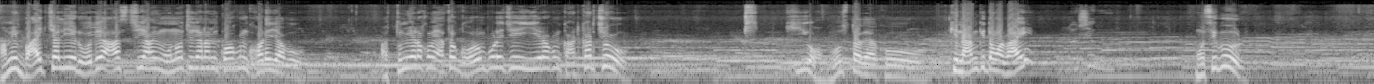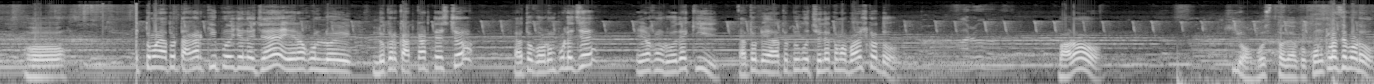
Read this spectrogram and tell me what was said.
আমি বাইক চালিয়ে রোদে আসছি আমি মনে হচ্ছে যেন আমি কখন ঘরে যাব। আর তুমি এরকম এত গরম পড়েছে এরকম কাট কাটছো? কি অবস্থা দেখো। কি নাম কি তোমার ভাই? মসিবুর। ও। তোমার এত টাকার কি প্রয়োজন হয়েছে হ্যাঁ? এরকম লোকের কাট কাটতে এসছো? এত গরম পড়েছে? এরকম রোদে কি? এত এতটুকু ছেলে তোমার বয়স কত? বারো। কি অবস্থা দেখো। কোন ক্লাসে পড়ো?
